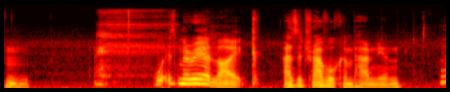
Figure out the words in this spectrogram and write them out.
hmm. What is Maria like as a travel companion?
